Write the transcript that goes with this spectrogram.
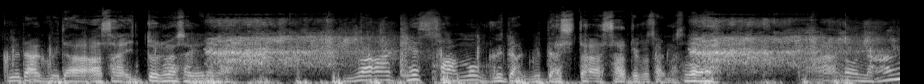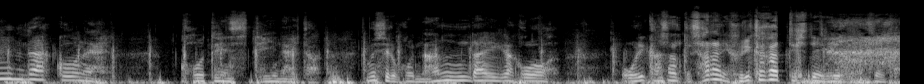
ぐだぐだ朝行っておりましたけども。まあ今朝もぐだぐだした朝でございますね。あのなんだこうね好転していないと。むしろこう難題がこう折り重なってさらに降りかかってきている。ような状態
